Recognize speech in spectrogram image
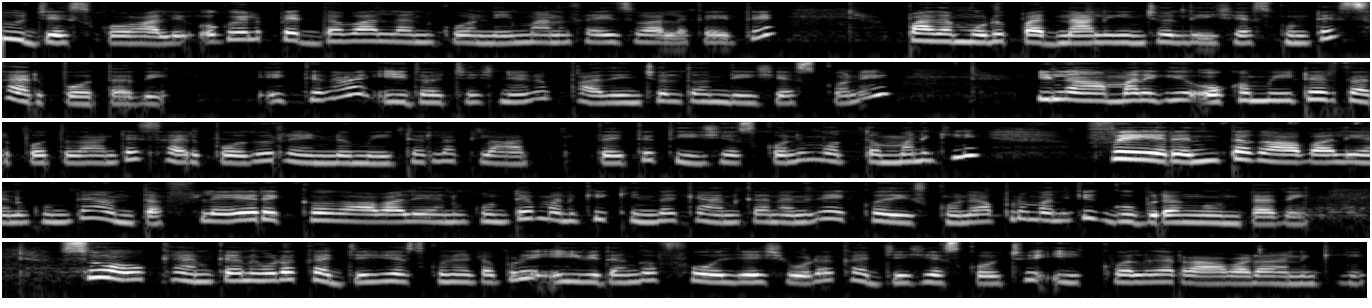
చూజ్ చేసుకోవాలి. ఒకవేళ పెద్దవాళ్ళు అనుకోండి మన సైజు వాళ్ళకైతే పదమూడు పద్నాలుగు ఇంచులు తీసేసుకుంటే సరిపోతుంది. ఇక్కడ ఇది వచ్చేసి నేను పది ఇంచులతో తీసేసుకొని ఇలా మనకి ఒక మీటర్ సరిపోతుంది అంటే సరిపోదు. రెండు మీటర్ల క్లాత్ అయితే తీసేసుకొని మొత్తం మనకి ఫ్లేర్ ఎంత కావాలి అనుకుంటే అంత. ఫ్లేర్ ఎక్కువ కావాలి అనుకుంటే మనకి కింద క్యాన్కాన్ అనేది ఎక్కువ తీసుకోండి. అప్పుడు మనకి గుబురంగా ఉంటుంది. సో క్యాన్కాన్ కూడా కట్ చేసేసుకునేటప్పుడు ఈ విధంగా ఫోల్డ్ చేసి కూడా కట్ చేసేసుకోవచ్చు ఈక్వల్గా రావడానికి.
